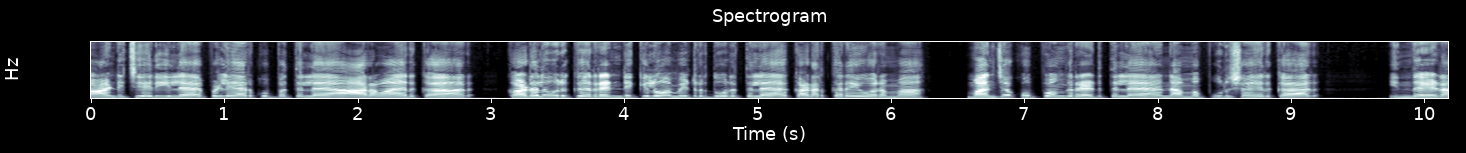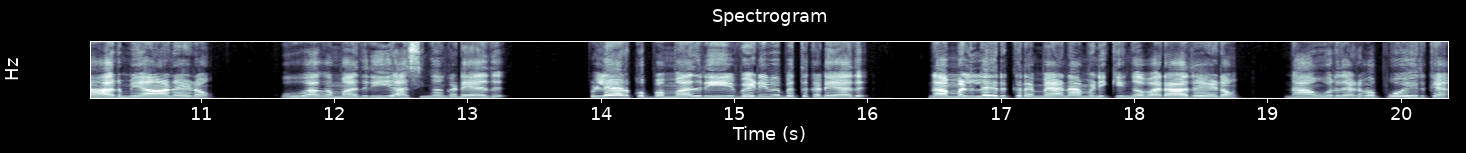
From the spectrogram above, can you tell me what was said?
பாண்டிச்சேரியில பிள்ளையார் குப்பத்துல அறவா இருக்கார். கடலூருக்கு ரெண்டு கிலோமீட்டர் தூரத்துல கடற்கரையோரமா மஞ்சக்குப்பங்கிற இடத்துல நம்ம புருஷன் இருக்கார். இந்த இடம் அருமையான இடம். கூவாக மாதிரி அசிங்கம் கிடையாது. பிள்ளையார் குப்பம் மாதிரி வெடி விபத்து கிடையாது. நம்மள இருக்கிற மேனாமணிக்கு இங்க வராத இடம். நான் ஒரு தடவை போயிருக்கேன்.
